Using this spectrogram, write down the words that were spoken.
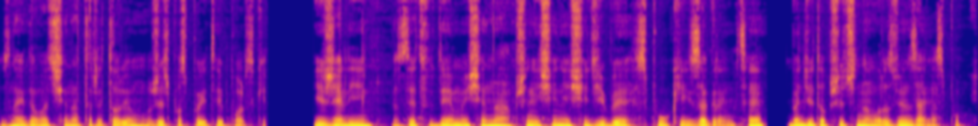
znajdować się na terytorium Rzeczpospolitej Polskiej. Jeżeli zdecydujemy się na przeniesienie siedziby spółki za granicę, będzie to przyczyną rozwiązania spółki.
